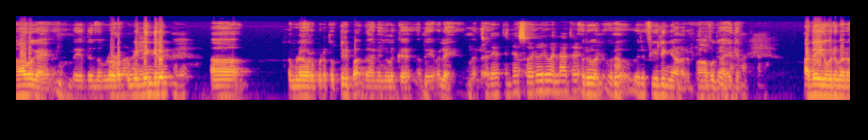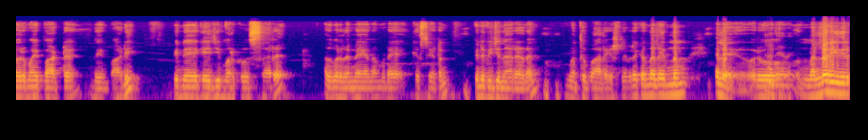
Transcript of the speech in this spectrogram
ഭാവഗായനം അദ്ദേഹത്തെ നമ്മളോടൊപ്പം ഇല്ലെങ്കിലും നമ്മളെ ഓർപ്പെടുത്ത ഒത്തിരി ഗാനങ്ങൾക്ക് അദ്ദേഹം അല്ലേ? നല്ല അദ്ദേഹത്തിന്റെ സ്വരം ഒരു വല്ലാത്ത ഒരു ഒരു ഒരു ഫീലിംഗ് ആണ് ഒരു ഭാവഗായകൻ അദ്ദേഹം ഒരു മനോഹരമായ പാട്ട് അദ്ദേഹം പാടി. പിന്നെ കെ ജി മർക്കോസ് സാറ് അതുപോലെ തന്നെ നമ്മുടെ കൃഷ്ണേട്ടൻ പിന്നെ ബിജു നാരായണൻ മധു ബാലകൃഷ്ണൻ ഇവരൊക്കെ നല്ല എന്നും അല്ലേ ഒരു നല്ല രീതിയിൽ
